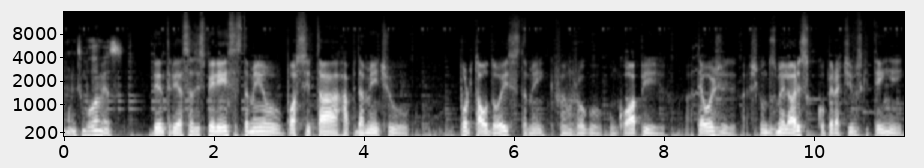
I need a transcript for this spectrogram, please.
Muito boa mesmo. dentre essas experiências também eu posso citar rapidamente o Portal 2 também, que foi um jogo com cop até hoje, acho que um dos melhores cooperativos que tem aí.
